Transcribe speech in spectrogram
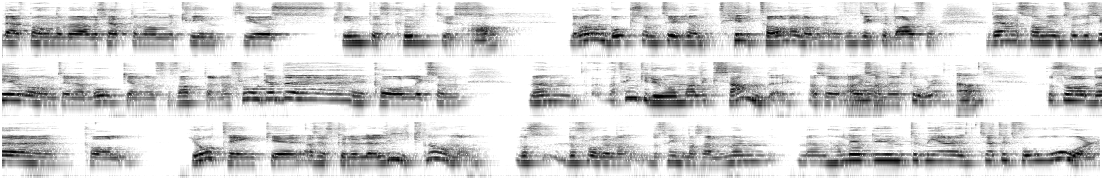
lät man honom översätta någon Quintius, Quintus Curtius. Ja. Det var en bok som tydligen tilltalade honom. Jag vet inte riktigt varför. Den som introducerade honom till den här boken och författaren. Han frågade Karl liksom. Men vad tänker du om Alexander? Alltså Alexander den store. Ja. Då sa det Karl. Jag tänker att jag skulle vilja likna honom. Då, då, frågade man, då tänkte man så här. Men, men han levde ju inte mer än 32 år.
